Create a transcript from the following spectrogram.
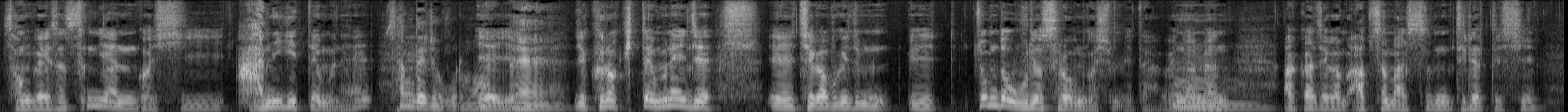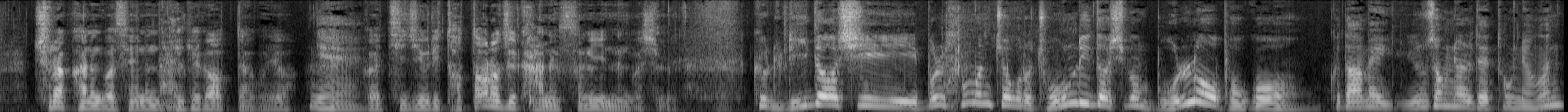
선거에서 승리한 것이 아니기 때문에 상대적으로. 예, 예. 이제 그렇기 때문에 이제 예, 제가 보기엔 좀, 좀더 우려스러운 것입니다. 왜냐하면 음. 아까 제가 앞서 말씀드렸듯이 추락하는 것에는 날개가 없다고요. 예. 그러니까 지지율이 더 떨어질 가능성이 있는 것입니다. 그 리더십을 학문적으로 좋은 리더십은 뭘로 보고 그 다음에 윤석열 대통령은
